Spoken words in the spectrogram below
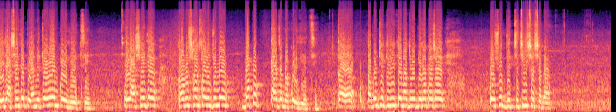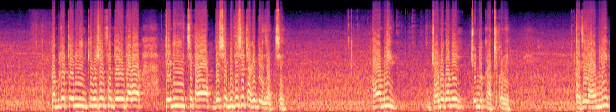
এই রাজশাহীতে প্ল্যানেটোরিয়াম করে দিয়েছি। এই রাজশাহীতে কর্মসংস্থানের জন্য ব্যাপক কাজ আমরা করে দিয়েছি। কমিউনিটি ক্লিনিকের মাধ্যমে বিনা পয়সায় ওষুধ দিচ্ছি, চিকিৎসা সেবা। কম্পিউটার ট্রেনিং ইনকিউবেশন সেন্টারে যারা ট্রেনিং নিচ্ছে, তারা দেশে, বিদেশে চাকরি পেয়ে যাচ্ছে। আওয়ামী লীগ জনগণের জন্য কাজ করে। কাজে আওয়ামী লীগ,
